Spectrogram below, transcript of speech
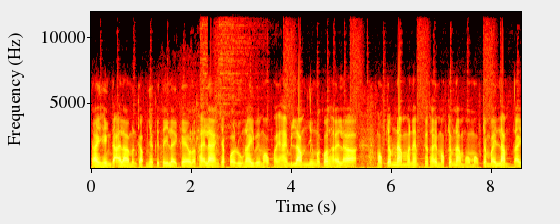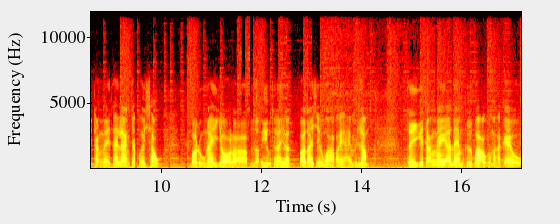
Đây hiện tại là mình cập nhật cái tỷ lệ kèo là Thái Lan chấp Brunei với 1,25 nhưng mà có thể là 1.5 anh em, có thể 1.5 hoặc 1.75 tại trận này Thái Lan chấp hơi sâu. Brunei do là nó yếu thế hơn. Và tài xỉu 3,25 thì cái trận này anh em cứ vào cái mã kèo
